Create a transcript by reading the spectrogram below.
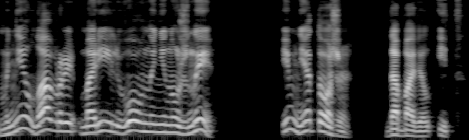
Мне лавры Марии Львовны не нужны. И мне тоже, добавил Ит.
